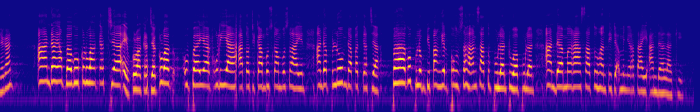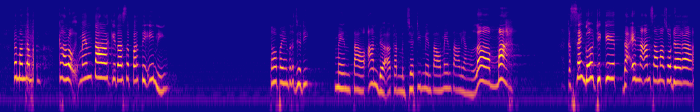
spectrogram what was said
Ya kan? Anda yang baru keluar kerja, eh keluar kerja, keluar ubaya kuliah atau di kampus-kampus lain, Anda belum dapat kerja, baru belum dipanggil perusahaan satu bulan, dua bulan, Anda merasa Tuhan tidak menyertai Anda lagi. Teman-teman, kalau mental kita seperti ini, Tahu apa yang terjadi? Mental Anda akan menjadi mental-mental yang lemah. Kesenggol dikit, tidak enakan sama saudara.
